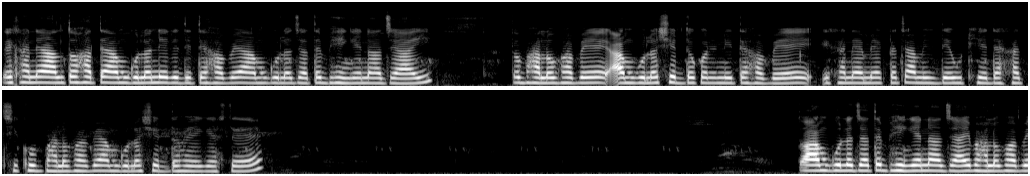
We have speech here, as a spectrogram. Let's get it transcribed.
এখানে আলতো হাতে আমগুলো নেড়ে দিতে হবে, আমগুলো যাতে ভেঙে না যায়। তো ভালোভাবে আমগুলো সেদ্ধ করে নিতে হবে। এখানে আমি একটা চামিচ দিয়ে উঠিয়ে দেখাচ্ছি, খুব ভালোভাবে আমগুলো সেদ্ধ হয়ে গেছে। তো আমগুলো যাতে ভেঙে না যায়, ভালোভাবে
